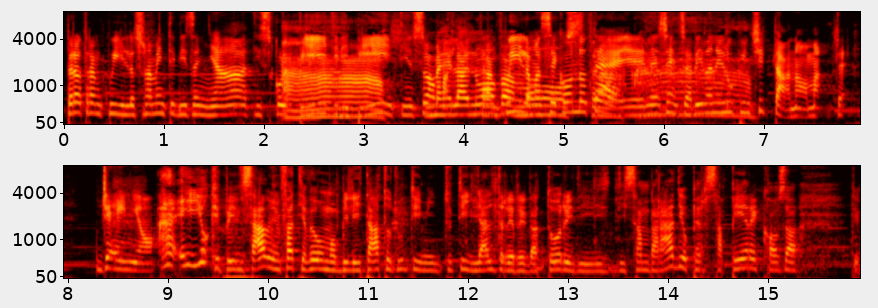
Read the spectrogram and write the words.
Però tranquillo, solamente disegnati, scolpiti, Ah, dipinti, insomma. ma è la nuova tranquillo, ma secondo mostra. te, eh, nel senso, arrivano i lupi in Ah. città? No, ma cioè, genio. Ah, e io che pensavo, infatti avevo mobilitato tutti, i mi- tutti gli altri redattori di, di Samba Radio per sapere cosa, che-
